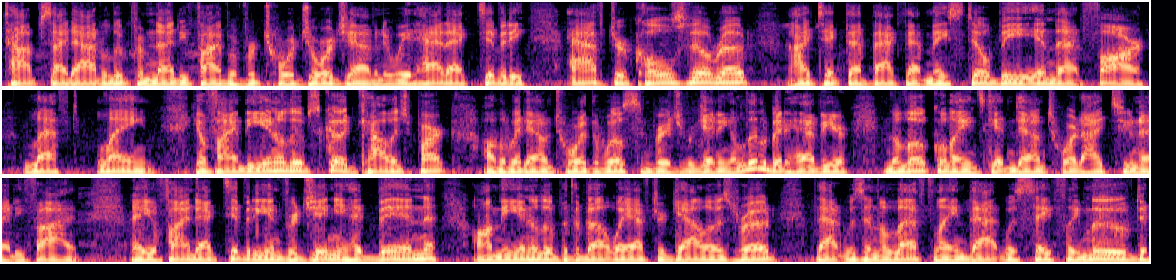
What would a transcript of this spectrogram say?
Topside outer loop from 95 over toward George Avenue. We'd had activity after Colesville Road. I take that back. That may still be in that far left lane. You'll find the inner loops good. College Park all the way down toward the Wilson Bridge. We're getting a little bit heavier, and the local lanes getting down toward I-295. Now you'll find activity in Virginia had been on the inner loop of the Beltway after Gallows Road. That was in the left lane. That was safely moved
